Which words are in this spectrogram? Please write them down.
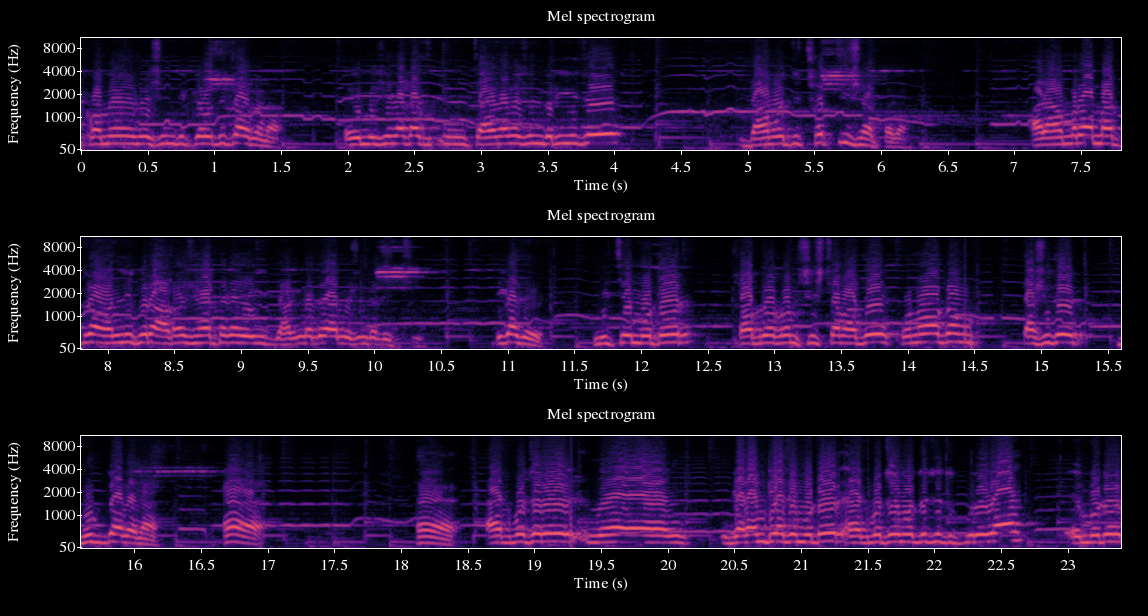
কমে মেশিন কেউ দিতে হবে না। এই মেশিন একটা চায়না মেশিন বেরিয়েছে দাম হচ্ছে ছত্রিশ হাজার টাকা। আর আমরা মাত্র অনলি করে আঠাশ হাজার টাকা এই ঢাকনা দেওয়া মেশিনটা দিচ্ছি। ঠিক আছে? নিচে মোটর, সব রকম সিস্টেম আছে, কোনো রকম চাষিদের ভুগতে হবে না। হ্যাঁ হ্যাঁ এক বছরের গ্যারান্টি আছে মোটর, এক বছরের মধ্যে যদি পুরো যায়, এই মোটর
